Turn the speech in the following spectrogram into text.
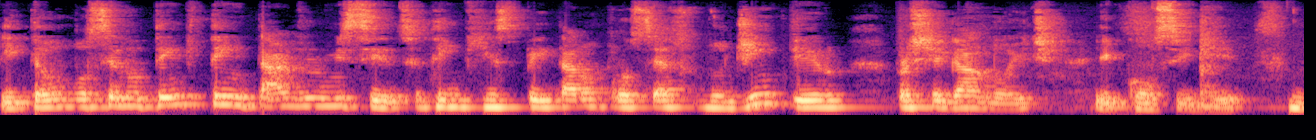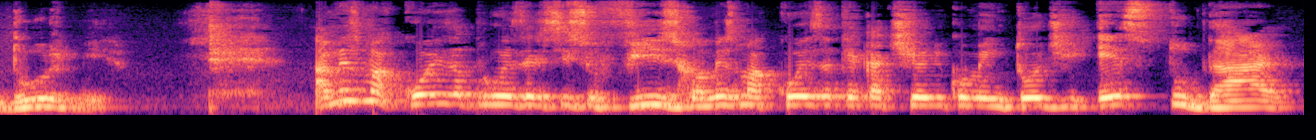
Então você não tem que tentar dormir cedo, você tem que respeitar um processo do dia inteiro para chegar à noite e conseguir dormir. A mesma coisa para um exercício físico, a mesma coisa que a Catiane comentou de estudar.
